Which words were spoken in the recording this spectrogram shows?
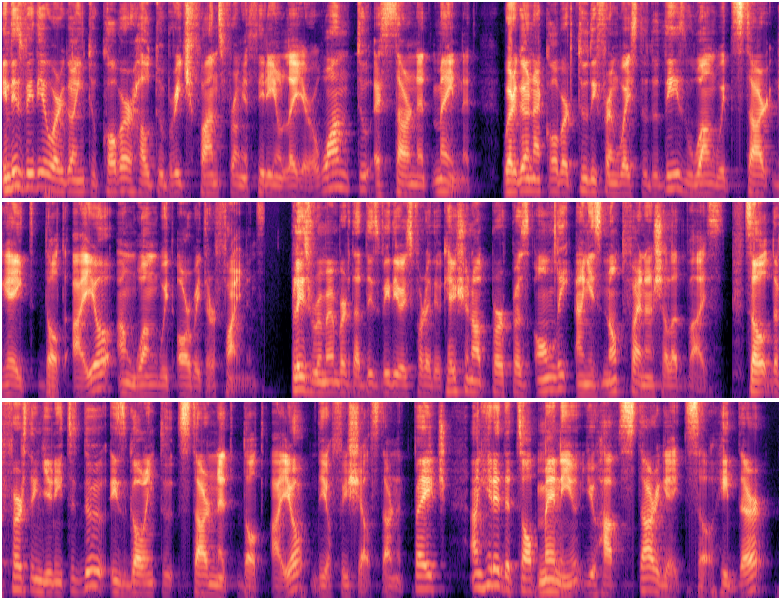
In this video, we're going to cover how to bridge funds from Ethereum Layer 1 to a StarkNet mainnet. We're going to cover two different ways to do this, one with Starkgate.io and one with Orbiter Finance. Please remember that this video is for educational purpose only and is not financial advice. So the first thing you need to do is going to starknet.io, the official StarkNet page, and here at the top menu you have Starkgate. So hit there.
